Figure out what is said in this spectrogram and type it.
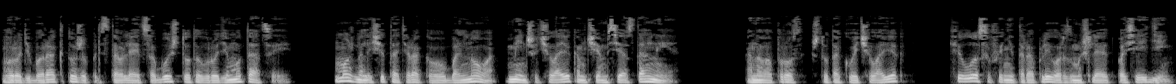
Вроде бы рак тоже представляет собой что-то вроде мутации. Можно ли считать ракового больного меньше человеком, чем все остальные? А на вопрос, что такое человек, философы неторопливо размышляют по сей день,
